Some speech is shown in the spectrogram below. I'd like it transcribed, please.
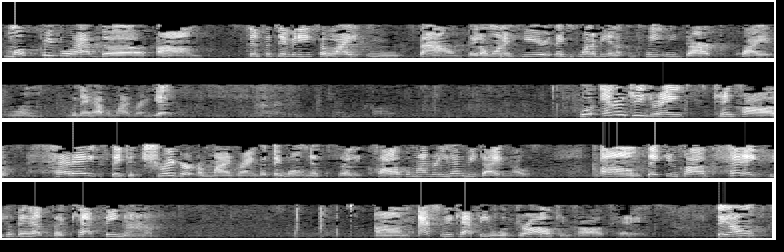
Most people have the um, sensitivity to light and sound. They don't want to hear, they just want to be in a completely dark, quiet room when they have a migraine. Yes? Well, energy drinks can cause headaches. They could trigger a migraine, but they won't necessarily cause a migraine. You have to be diagnosed. Um, they can cause headaches because they have the caffeine in them. Um, actually, caffeine withdrawal can cause headaches. They don't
